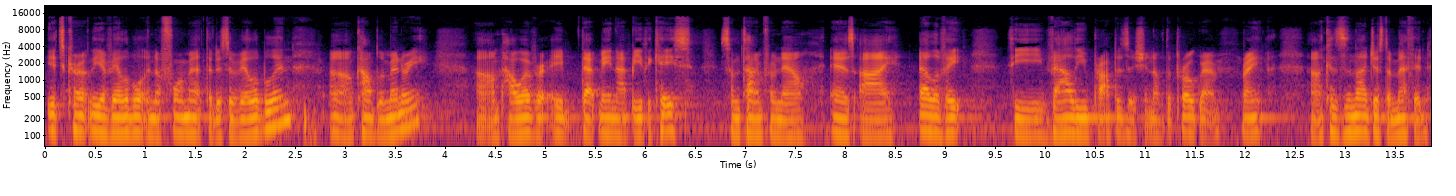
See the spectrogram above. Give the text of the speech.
it's currently available in a format that is available in, uh, complimentary. Um, however, that may not be the case sometime from now as I elevate the value proposition of the program, right? Because uh, it's not just a method,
